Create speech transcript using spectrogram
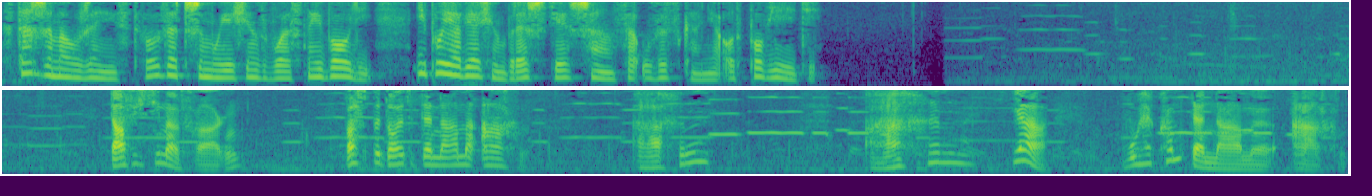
Starsze małżeństwo zatrzymuje się z własnej woli i pojawia się wreszcie szansa uzyskania odpowiedzi. Darf ich Sie mal fragen? Was bedeutet der Name Aachen? Aachen? Aachen? Ja, woher kommt der Name Aachen?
